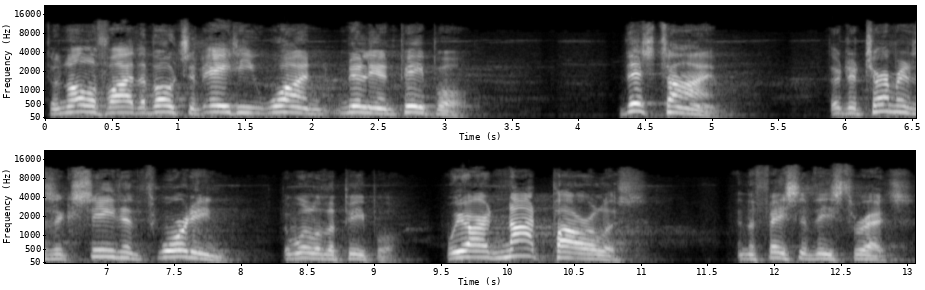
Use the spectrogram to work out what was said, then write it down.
to nullify the votes of 81 million people. This time, they're determined to succeed in thwarting the will of the people. We are not powerless in the face of these threats.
